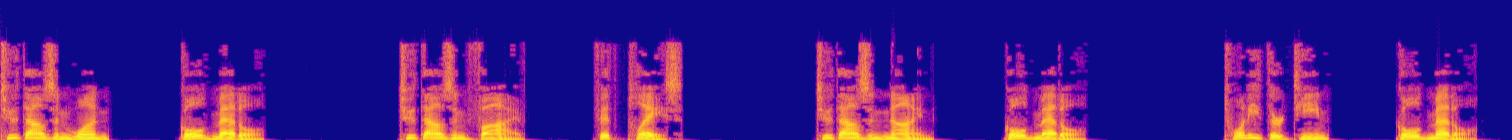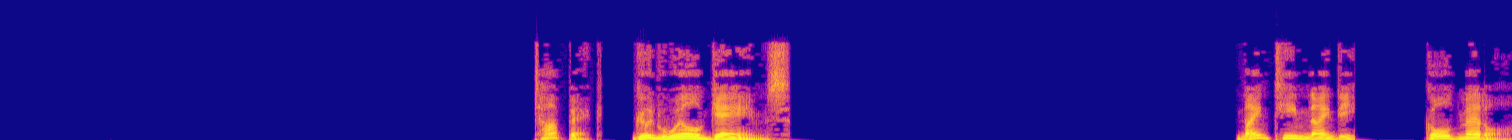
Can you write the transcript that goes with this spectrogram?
2001 — Gold medal 2005 — Fifth place 2009 — Gold medal 2013 — Gold medal. Topic Goodwill Games. 1990 — Gold medal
